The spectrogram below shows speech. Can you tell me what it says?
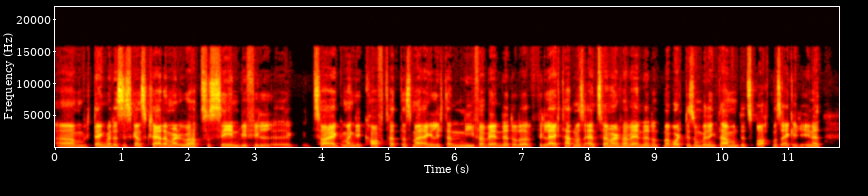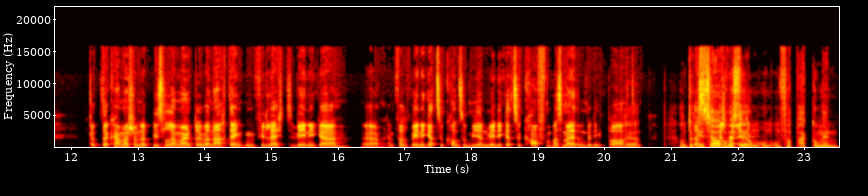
ähm, ich denke mir, das ist ganz gescheit, einmal überhaupt zu sehen, wie viel äh, Zeug man gekauft hat, das man eigentlich dann nie verwendet. Oder vielleicht hat man es ein, zwei Mal verwendet und man wollte es unbedingt haben und jetzt braucht man es eigentlich eh nicht. Ich glaube, da kann man schon ein bisschen einmal drüber nachdenken, vielleicht weniger, ja, einfach weniger zu konsumieren, weniger zu kaufen, was man nicht unbedingt braucht. Ja. Und, da geht es ja auch was um, um, um Verpackungen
